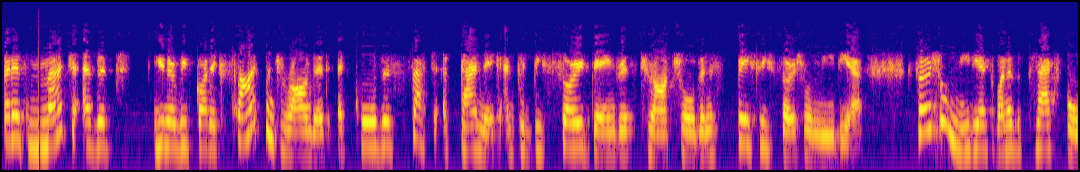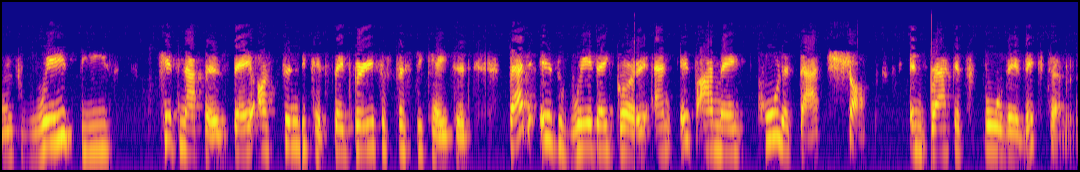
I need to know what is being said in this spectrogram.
But as much as it, you know, we've got excitement around it, it causes such a panic and could be so dangerous to our children, especially social media. Social media is one of the platforms where these kidnappers, they are syndicates, they're very sophisticated. That is where they go, and if I may call it that, shop in brackets for their victims.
